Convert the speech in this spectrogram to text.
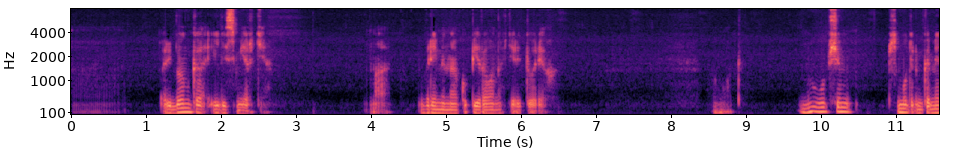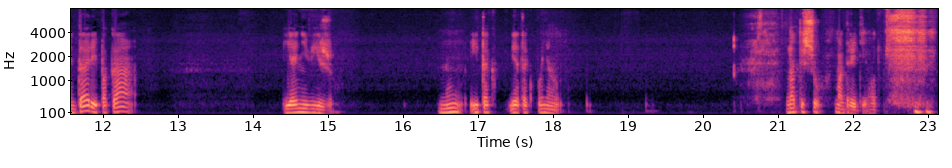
э, ребенка или смерти на временно оккупированных территориях. Вот. Ну, в общем, смотрим комментарии. Пока я не вижу ну, и так, я так понял. Напишу, смотрите, вот.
